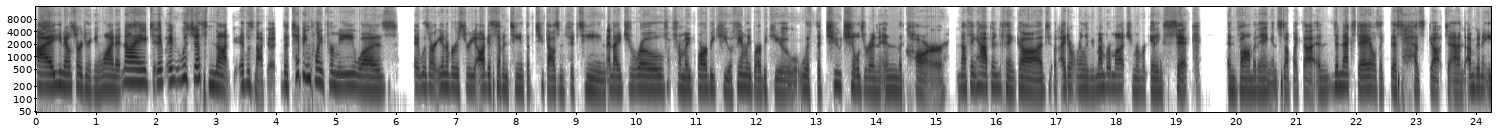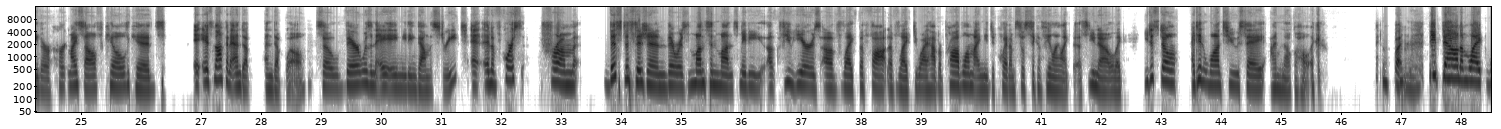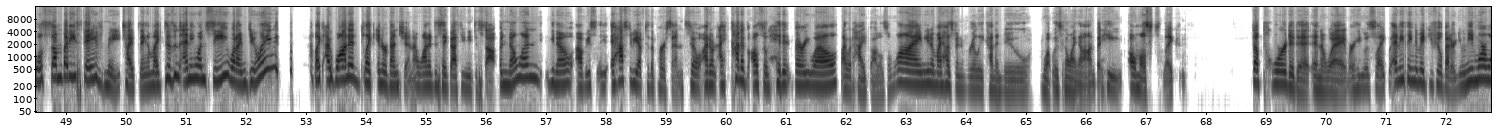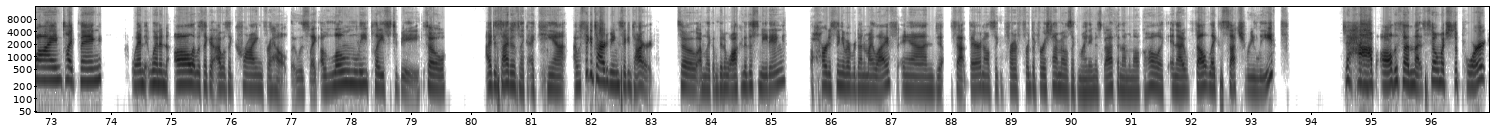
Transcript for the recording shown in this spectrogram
I, you know, started drinking wine at night. It, it was just not, it was not good. The tipping point for me was it was our anniversary, August 17th of 2015. And I drove from a barbecue, a family barbecue with the two children in the car. Nothing happened, thank God, but I don't really remember much. I remember getting sick and vomiting and stuff like that. And the next day I was like, this has got to end. I'm going to either hurt myself, kill the kids. It- It's not going to end up end up well. So there was an AA meeting down the street. And, and of course, from this decision, there was months and months, maybe a few years of like the thought of like, do I have a problem? I need to quit. I'm so sick of feeling like this. You know, like you just don't, I didn't want to say I'm an alcoholic. But mm-hmm. deep down, I'm like, will somebody save me type thing. I'm like, doesn't anyone see what I'm doing? like I wanted like intervention. I wanted to say, Beth, you need to stop. But no one, you know, obviously it has to be up to the person. So I don't, I kind of also hid it very well. I would hide bottles of wine. You know, my husband really kind of knew what was going on, but he almost like supported it in a way where he was like, anything to make you feel better. Do you need more wine type thing? When when in all it was like I was like crying for help. It was like a lonely place to be. So I decided I was like, I can't, I was sick and tired of being sick and tired. So I'm like, I'm going to walk into this meeting, the hardest thing I've ever done in my life. And sat there and I was like, for, for the first time, I was like, my name is Beth and I'm an alcoholic. And I felt like such relief to have all of a sudden that so much support.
